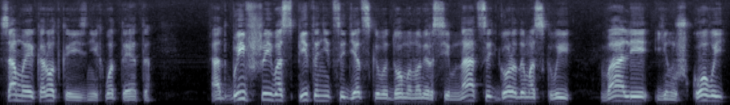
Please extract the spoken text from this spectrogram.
Самая короткая из них вот эта. От бывшей воспитанницы детского дома номер 17 города Москвы Вали Янушковой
